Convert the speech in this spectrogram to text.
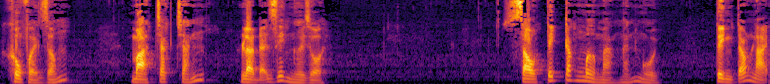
Không phải giống, mà chắc chắn là đã giết người rồi. Sau tích tắc mơ màng ngắn ngủi, tỉnh táo lại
